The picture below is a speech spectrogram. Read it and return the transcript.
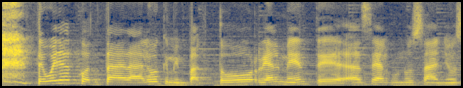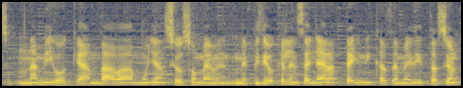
Te voy a contar algo que me impactó realmente. Hace algunos años, un amigo que andaba muy ansioso me, pidió que le enseñara técnicas de meditación,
